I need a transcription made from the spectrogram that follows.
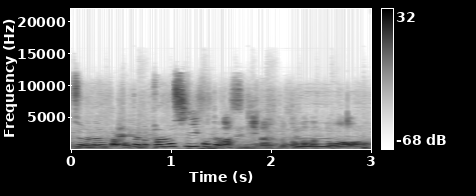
一応なんか例えば楽しいことが好きな人とかだと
